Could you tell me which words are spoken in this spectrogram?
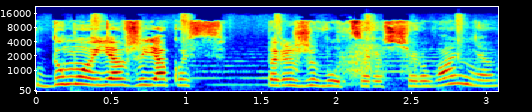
Думаю, я вже якось переживу це розчарування.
